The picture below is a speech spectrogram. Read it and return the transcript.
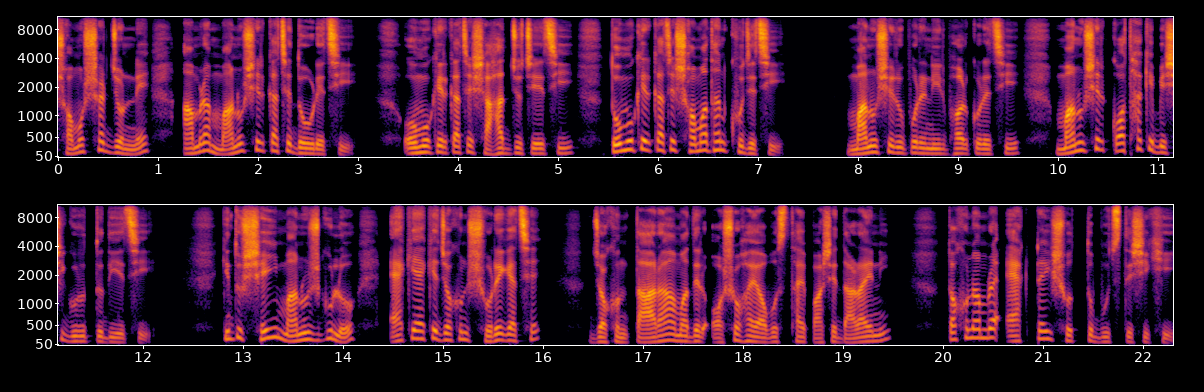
সমস্যার জন্যে আমরা মানুষের কাছে দৌড়েছি, অমুকের কাছে সাহায্য চেয়েছি, তমুকের কাছে সমাধান খুঁজেছি, মানুষের উপরে নির্ভর করেছি, মানুষের কথাকে বেশি গুরুত্ব দিয়েছি। কিন্তু সেই মানুষগুলো একে একে যখন সরে গেছে, যখন তারা আমাদের অসহায় অবস্থায় পাশে দাঁড়ায়নি, তখন আমরা একটাই সত্য বুঝতে শিখি,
